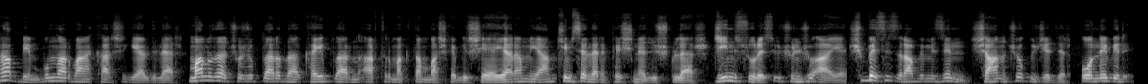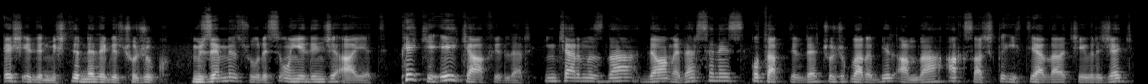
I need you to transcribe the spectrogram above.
Rabbim bunlar bana karşı geldiler. Malı da çocukları da kayıplarını artırmaktan başka bir şeye yaramayan kimselerin peşine düştüler. Cin suresi 3. ayet. Şüphesiz Rabbimizin şanı çok yücedir. O ne bir eş edilmiştir ne de bir çocuk. Müzzemmil suresi 17. ayet. Peki ey kafirler inkarınızda devam ederseniz o takdirde çocukları bir anda ak saçlı ihtiyarlara çevirecek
